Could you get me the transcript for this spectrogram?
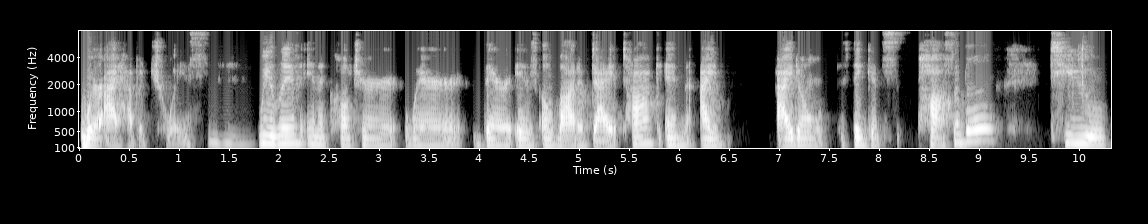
where I have a choice. Mm-hmm. We live in a culture where there is a lot of diet talk and I I don't think it's possible to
